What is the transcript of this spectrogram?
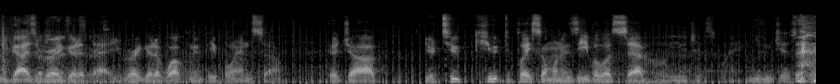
you guys are very good at that. You're very good at welcoming people in. So, good job. You're too cute to play someone as evil as Seb. Oh, you just wait. You just.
